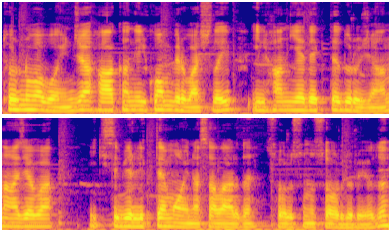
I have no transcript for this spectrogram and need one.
turnuva boyunca Hakan ilk 11 başlayıp İlhan yedekte duracağını acaba ikisi birlikte mi oynasalardı sorusunu sorduruyordu.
